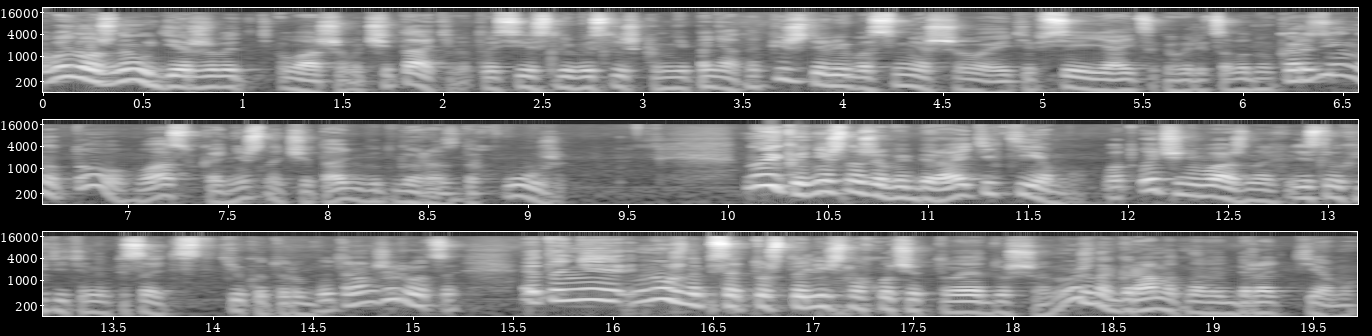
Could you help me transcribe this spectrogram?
вы должны удерживать вашего читателя. То есть, если вы слишком непонятно пишете, либо смешиваете все яйца, как говорится, в одну корзину, то вас, конечно, читать будет гораздо хуже. Ну и, конечно же, выбирайте тему. Вот очень важно, если вы хотите написать статью, которая будет ранжироваться, это не нужно писать то, что лично хочет твоя душа. Нужно грамотно выбирать тему.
